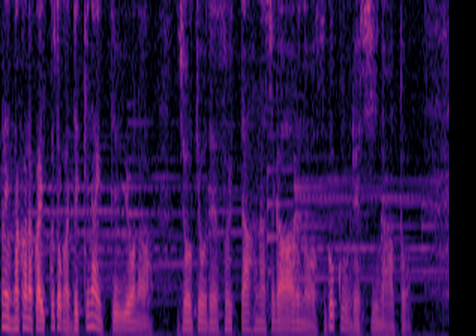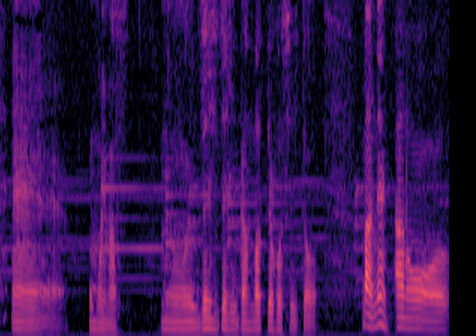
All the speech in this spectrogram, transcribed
ね、なかなか行くことができないっていうような状況でそういった話があるのはすごく嬉しいなと、えー思います。もうぜひぜひ頑張ってほしいと。まあねあの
